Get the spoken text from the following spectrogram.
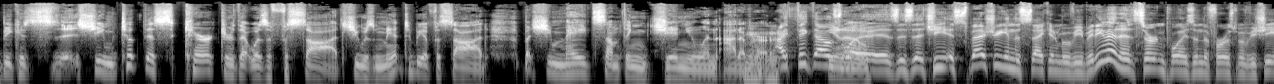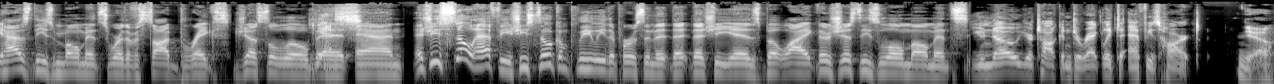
because she took this character that was a facade she was meant to be a facade but she made something genuine out of her mm-hmm. I think that was You what it is, is that she, especially in the second movie, but even at certain points in the first movie, she has these moments where the facade breaks just a little bit. Yes. And and she's still Effie. She's still completely the person that, that, that she is, but like there's just these little moments. you know you're talking directly to effie's heart Yeah.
